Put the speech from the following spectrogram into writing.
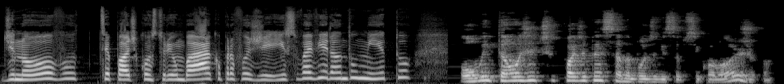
de novo, você pode construir um barco para fugir. Isso vai virando um mito. Ou então a gente pode pensar do ponto de vista psicológico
